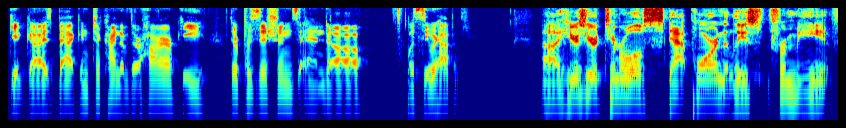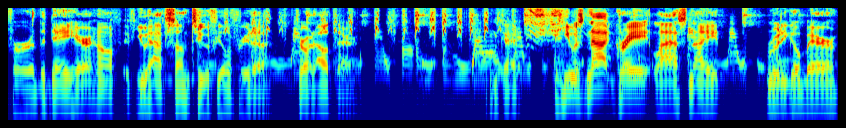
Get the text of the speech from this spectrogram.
Get guys back into kind of their hierarchy, their positions, and uh, let's see what happens. Uh, here's your Timberwolves stat porn, at least from me for the day here. If, if you have some too, feel free to throw it out there. Okay. He was not great last night, Rudy Gobert.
